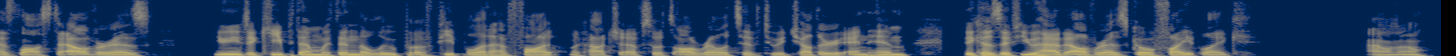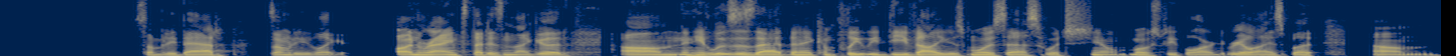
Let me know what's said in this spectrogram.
has lost to Alvarez, you need to keep them within the loop of people that have fought Makhachev. So it's all relative to each other and him. Because if you have Alvarez go fight like, I don't know, somebody bad, somebody like unranked that isn't that good, um, and he loses that, then it completely devalues Moises, which you know most people already realize. But um,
